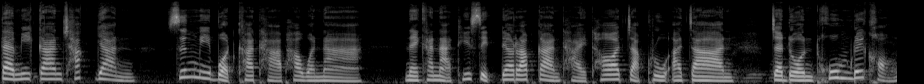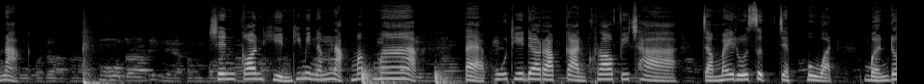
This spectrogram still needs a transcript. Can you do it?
แต่มีการชักยัน ซึ่งมีบทคาถาภาวนา ในขณะที่สิทธิ์ได้รับการถ่ายทอดจากครูอาจารย์ จะโดนทุ่มด้วยของหนัก เช่นก้อนหินที่มีน้ำหนักมากๆ แต่ผู้ที่ได้รับการครอบวิชาจะไม่รู้สึกเจ็บปวด เหมือนโด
